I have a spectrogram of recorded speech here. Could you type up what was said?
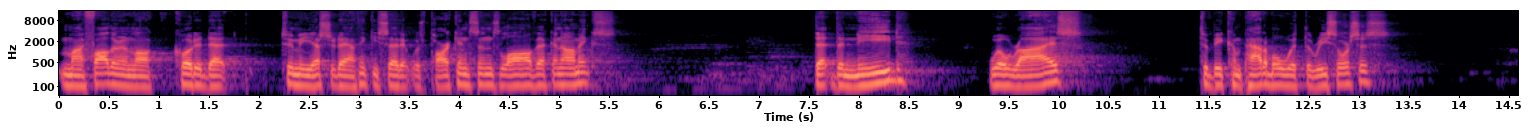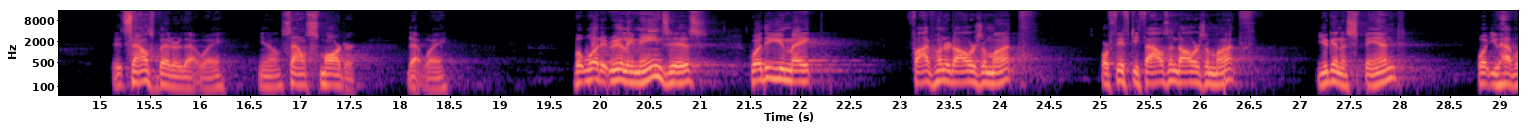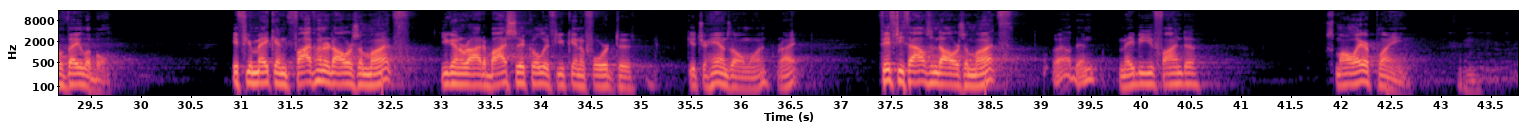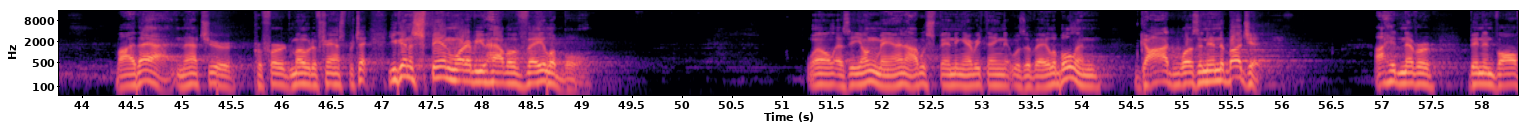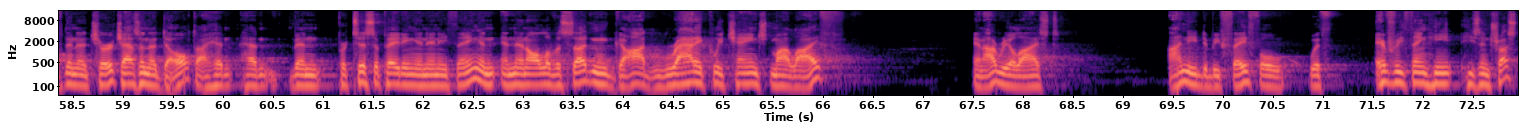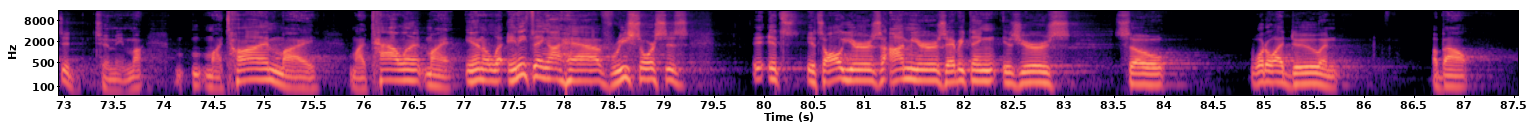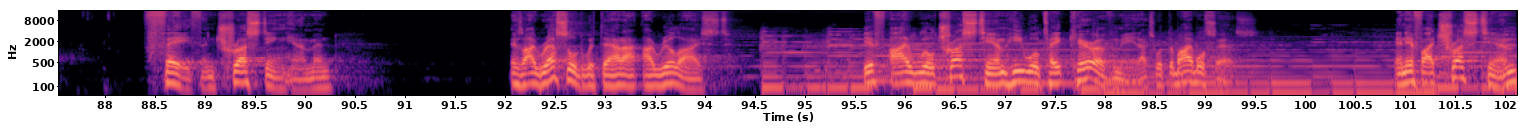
My father in law quoted that to me yesterday. I think he said it was Parkinson's law of economics that the need will rise to be compatible with the resources. It sounds better that way, you know, sounds smarter that way. But what it really means is whether you make $500 a month or $50,000 a month, you're going to spend what you have available. If you're making $500 a month, you're going to ride a bicycle if you can afford to get your hands on one, right? $50,000 a month, well, then maybe you find a small airplane. Buy that, and that's your preferred mode of transportation. You're going to spend whatever you have available. Well, as a young man, I was spending everything that was available, and God wasn't in the budget. I had never been involved in a church as an adult. I hadn't, hadn't been participating in anything. And, and then all of a sudden, God radically changed my life. And I realized I need to be faithful with everything he, He's entrusted to me my, my time, my, my talent, my intellect, anything I have, resources. It's, it's all yours. I'm yours. Everything is yours. So, what do I do and about faith and trusting Him? And as I wrestled with that, I, I realized if I will trust Him, He will take care of me. That's what the Bible says. And if I trust Him,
